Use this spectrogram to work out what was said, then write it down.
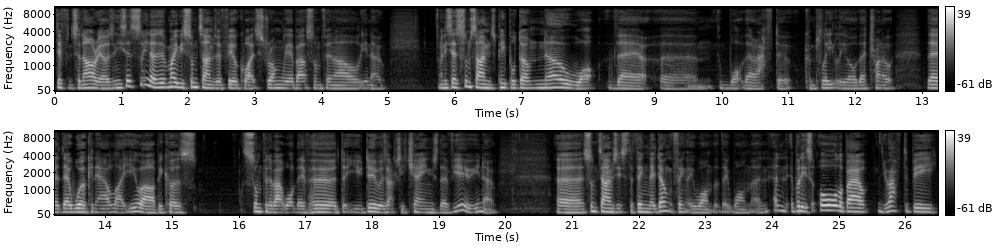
different scenarios. And he says, you know, there maybe sometimes I feel quite strongly about something, I'll, you know, and he says sometimes people don't know what they're um, what they're after completely, or they're trying to they're they're working it out like you are because something about what they've heard that you do has actually changed their view. You know, uh, sometimes it's the thing they don't think they want that they want, and and but it's all about you have to be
